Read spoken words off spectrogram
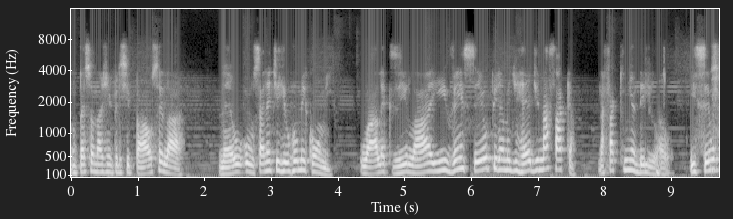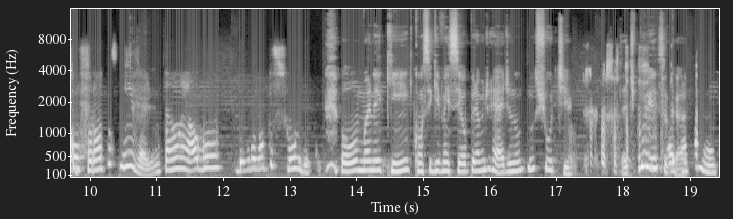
um personagem principal, sei lá, né? O, o, Silent Hill Homecoming. O Alex ir lá e vencer o Pirâmide Red na faca. Na faquinha dele lá, ó e ser um confronto assim, velho. Então é algo bem absurdo. Ou o manequim conseguir vencer o Pirâmide Red no, no chute. É tipo isso, cara. Exatamente.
